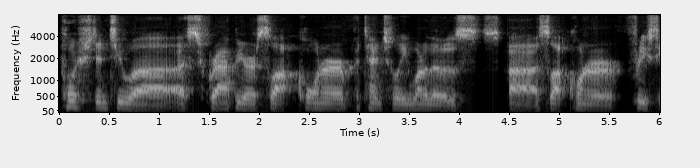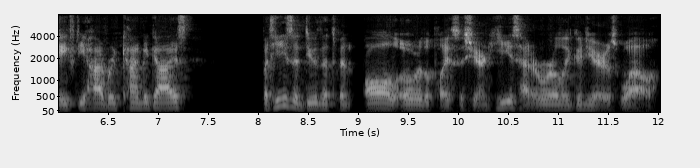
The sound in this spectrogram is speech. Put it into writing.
pushed into a, a scrappier slot corner, potentially one of those uh, slot corner free safety hybrid kind of guys. But he's a dude that's been all over the place this year, and he's had a really good year as well.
